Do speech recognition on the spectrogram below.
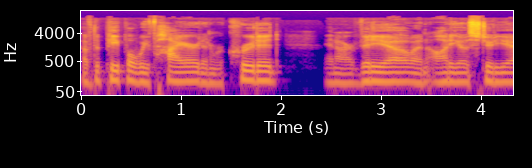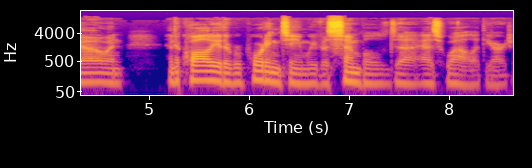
of the people we've hired and recruited in our video and audio studio and, and the quality of the reporting team we've assembled uh, as well at the RJ.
